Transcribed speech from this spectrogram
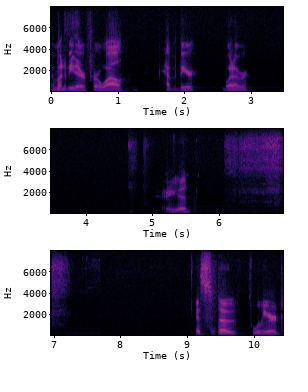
I'm gonna be there for a while, have a beer, whatever. Very good. It's so weird.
